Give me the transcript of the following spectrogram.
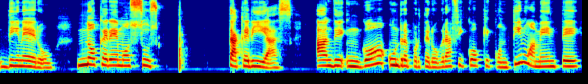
dinero, no queremos sus taquerías. Andy Ngo, un reportero gráfico que continuamente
